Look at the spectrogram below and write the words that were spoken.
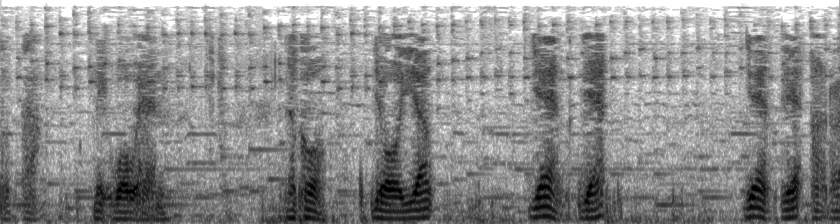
ต่างๆในวอแหวน แล้วก็ยอยักษ์แยกแยะ แยกแยะอะไร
